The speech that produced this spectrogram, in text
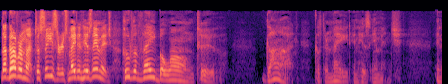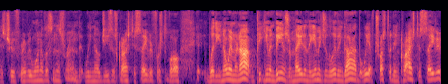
The government, to Caesar. It's made in His image. Who do they belong to? God, because they're made in His image. And it's true for every one of us in this room that we know Jesus Christ as Savior. First of all, whether you know Him or not, human beings are made in the image of the living God, but we have trusted in Christ as Savior.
